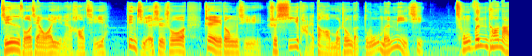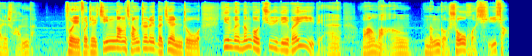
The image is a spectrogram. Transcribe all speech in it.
金锁见我一脸好奇呀，便解释说：“这东西是西派盗墓中的独门秘器，从温涛那里传的。对付这金刚墙之类的建筑，因为能够聚力为一点，往往能够收获奇效。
